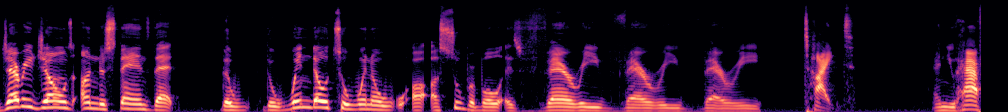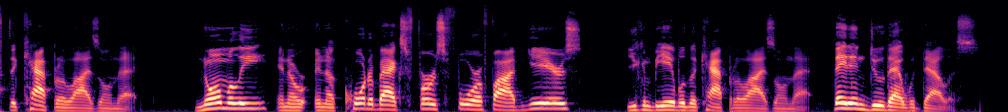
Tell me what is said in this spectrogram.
Jerry Jones understands that the the window to win a, a, Super Bowl is very, very, very tight, and you have to capitalize on that. Normally, in a in a quarterback's first four or five years, you can be able to capitalize on that. They didn't do that with Dallas,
